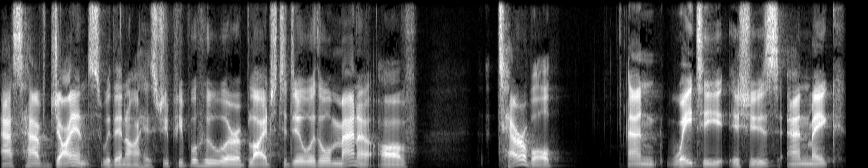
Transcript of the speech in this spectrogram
as have giants within our history, people who were obliged to deal with all manner of terrible and weighty issues and make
